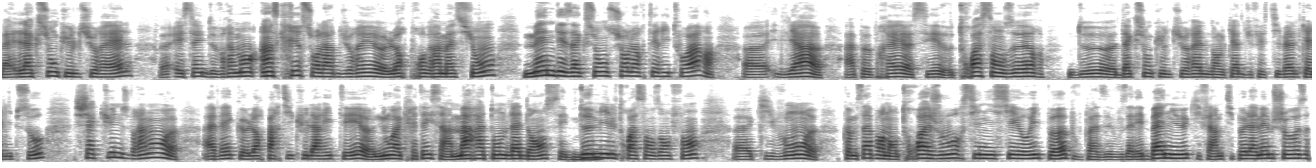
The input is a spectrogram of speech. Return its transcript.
bah, l'action culturelle, essayent de vraiment inscrire sur la durée leur programmation, mènent des actions sur leur territoire. il y a à peu près ces 300 heures d'action culturelle dans le cadre du festival Calypso, chacune vraiment avec leur particularité. nous à Créteil, c'est un marathon de la danse, c'est 2300 mmh. enfants qui vont comme ça pendant trois jours s'initier au hip-hop. Vous, vous, avez Bagneux qui fait un petit peu la même chose.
